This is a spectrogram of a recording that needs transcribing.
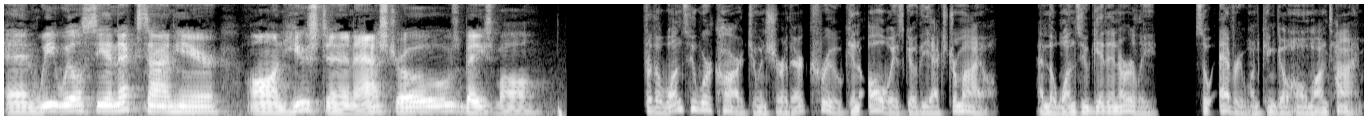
And we will see you next time here on Houston Astros Baseball. For the ones who work hard to ensure their crew can always go the extra mile, and the ones who get in early so everyone can go home on time,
